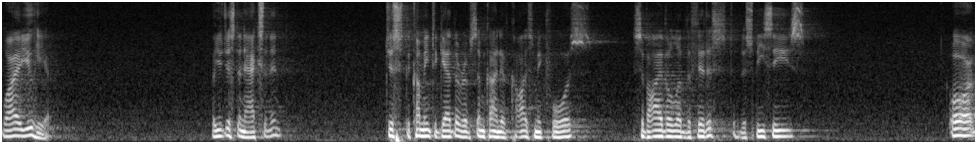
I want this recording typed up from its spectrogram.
Why are you here? Are you just an accident? Just the coming together of some kind of cosmic force? Survival of the fittest, of the species? Or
